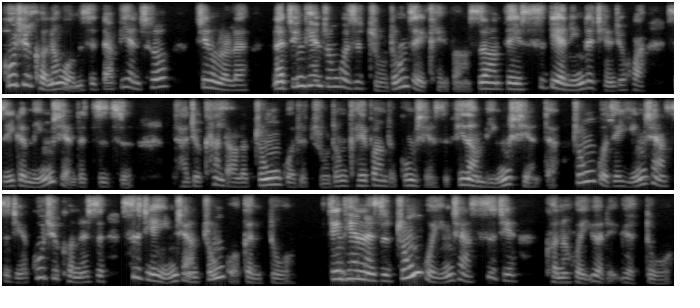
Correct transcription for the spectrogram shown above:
过去可能我们是搭便车进入了，那今天中国是主动在开放，实际上对四点零的全球化是一个明显的支持。他就看到了中国的主动开放的贡献是非常明显的。中国在影响世界，过去可能是世界影响中国更多，今天呢是中国影响世界可能会越来越多，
